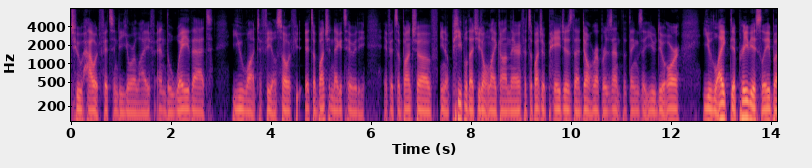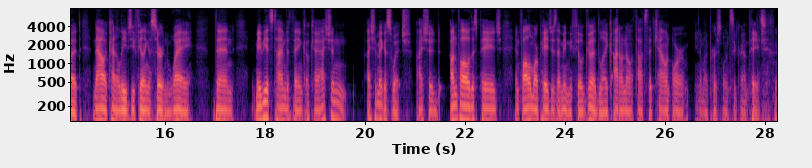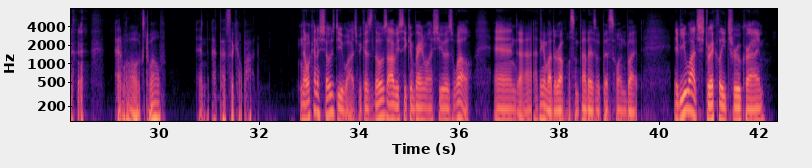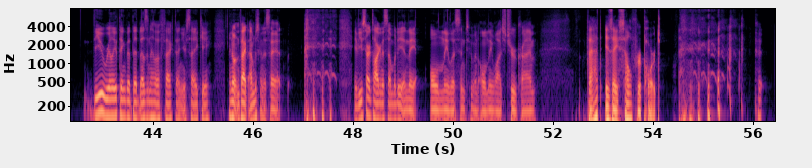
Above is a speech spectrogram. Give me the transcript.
to how it fits into your life and the way that you want to feel. So if it's a bunch of negativity, if it's a bunch of, you know, people that you don't like on there, if it's a bunch of pages that don't represent the things that you do or you liked it previously but now it kind of leaves you feeling a certain way, then maybe it's time to think, okay, I shouldn't I should make a switch. I should unfollow this page and follow more pages that make me feel good, like I don't know, thoughts that count, or you know, my personal Instagram page at WillAlex12 and at Thoughts That Count Pod. Now, what kind of shows do you watch? Because those obviously can brainwash you as well. And uh, I think I'm about to ruffle some feathers with this one, but if you watch strictly true crime, do you really think that that doesn't have effect on your psyche? You know, in fact, I'm just going to say it. if you start talking to somebody and they only listen to and only watch true crime, that is a self-report.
